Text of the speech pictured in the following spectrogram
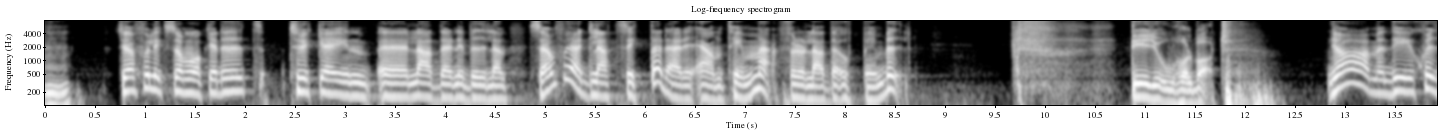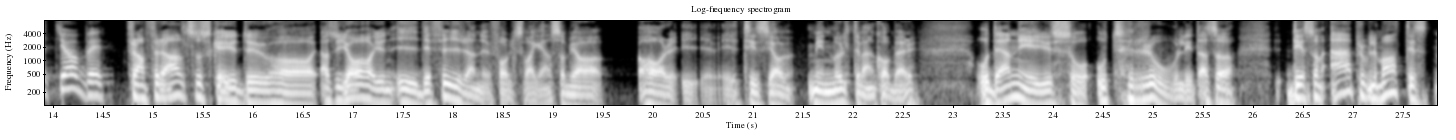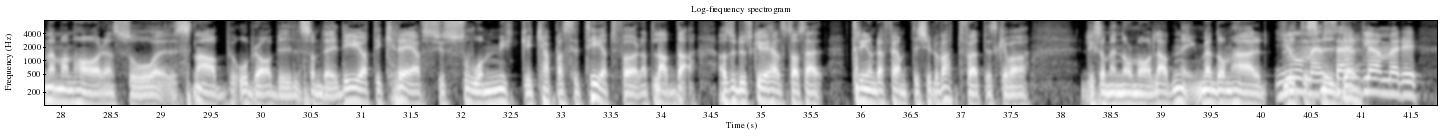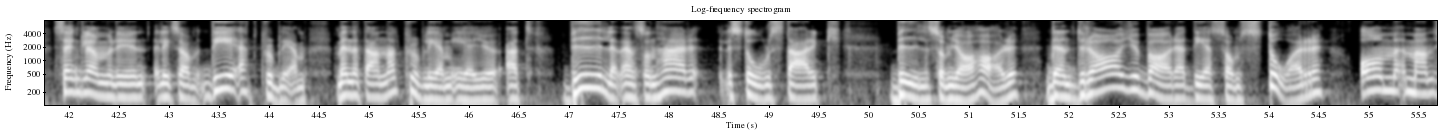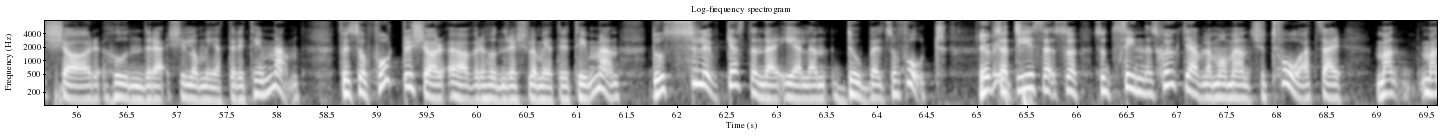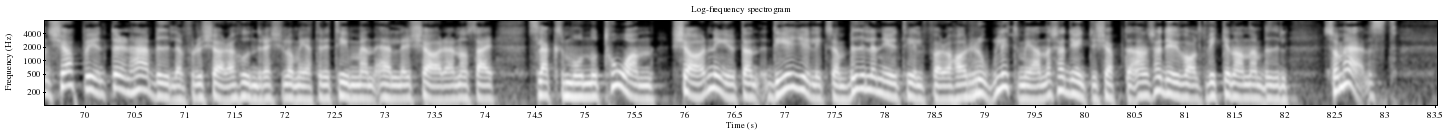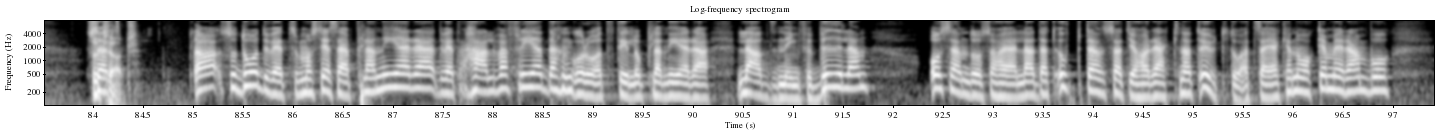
Mm. Så jag får liksom åka dit, trycka in eh, laddaren i bilen. Sen får jag glatt sitta där i en timme för att ladda upp min bil. Det är ju ohållbart. Ja, men det är skitjobbigt. Framförallt så ska ju du ha, alltså jag har ju en ID4 nu, Volkswagen, som jag har i, tills jag, min multivan kommer. Och den är ju så otroligt, alltså det som är problematiskt när man har en så snabb och bra bil som dig, det är ju att det krävs ju så mycket kapacitet för att ladda. Alltså du ska ju helst ha så här 350 kilowatt för att det ska vara liksom en normal laddning. Men de här Jo, lite men smidigare... sen glömmer du, sen glömmer du liksom, det är ett problem. Men ett annat problem är ju att bilen, en sån här stor, stark bil som jag har, den drar ju bara det som står om man kör 100 kilometer i timmen. För så fort du kör över 100 kilometer i timmen, då slukas den där elen dubbelt så fort. Så det är så, så, så ett sinnessjukt jävla moment 22 att så här, man, man köper ju inte den här bilen för att köra 100 kilometer i timmen eller köra någon så slags monoton körning utan det är ju liksom, bilen är ju till för att ha roligt med annars hade jag inte köpt den, annars hade jag ju valt vilken annan bil som helst. Såklart. Ja, så då du vet så måste jag så planera, du vet halva fredagen går åt till att planera laddning för bilen Och sen då så har jag laddat upp den så att jag har räknat ut då att så här, jag kan åka med Rambo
